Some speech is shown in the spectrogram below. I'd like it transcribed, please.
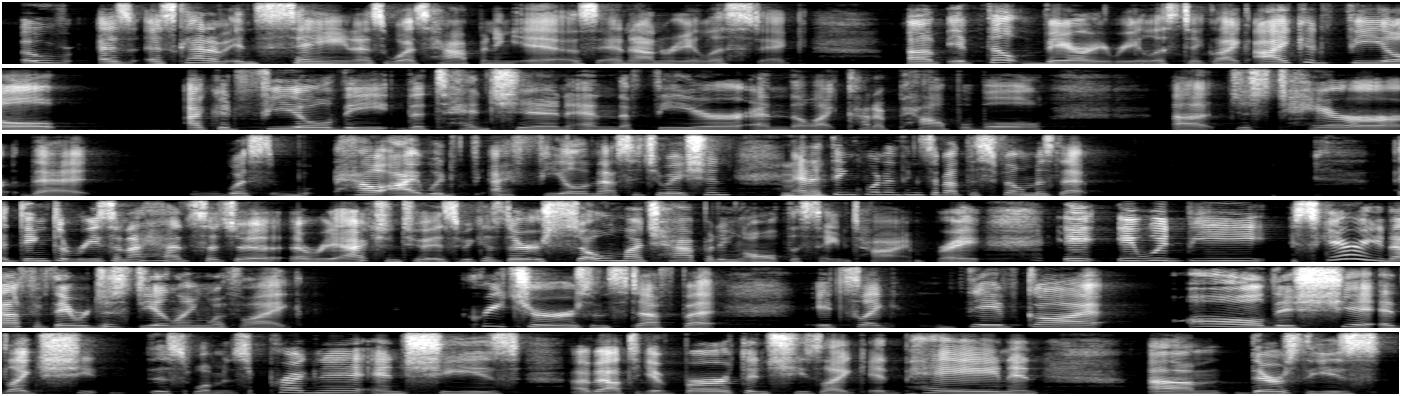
over as as kind of insane as what's happening is and unrealistic. Um, it felt very realistic. Like I could feel, I could feel the the tension and the fear and the like kind of palpable, uh, just terror that was how I would I feel in that situation. And I think one of the things about this film is that I think the reason I had such a, a reaction to it is because there is so much happening all at the same time, right? It it would be scary enough if they were just dealing with like creatures and stuff, but it's like they've got all this shit and like she this woman's pregnant and she's about to give birth and she's like in pain and um there's these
